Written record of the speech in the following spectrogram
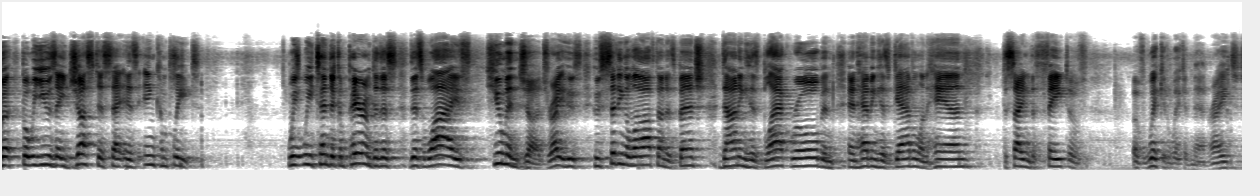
but, but we use a justice that is incomplete. We, we tend to compare him to this, this wise human judge, right? Who's, who's sitting aloft on his bench, donning his black robe and, and having his gavel in hand, deciding the fate of, of wicked, wicked men, right?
